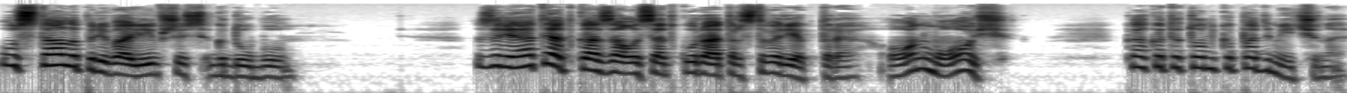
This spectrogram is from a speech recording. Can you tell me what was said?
устало привалившись к дубу. «Зря ты отказалась от кураторства ректора. Он мощь». Как это тонко подмечено.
